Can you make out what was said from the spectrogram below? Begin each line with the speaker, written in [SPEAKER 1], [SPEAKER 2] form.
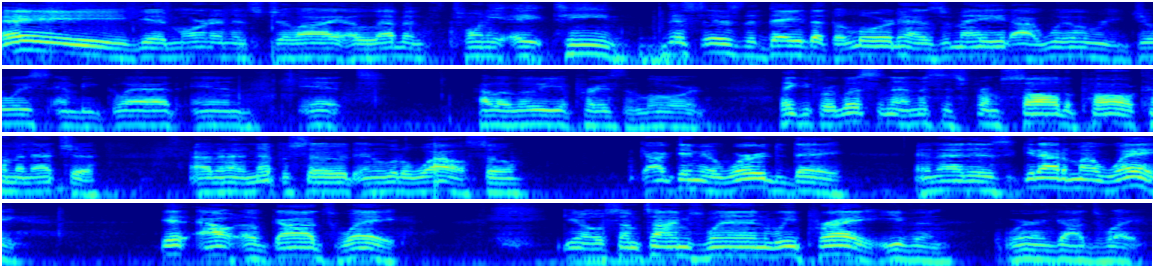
[SPEAKER 1] Hey, good morning. It's July 11th, 2018. This is the day that the Lord has made. I will rejoice and be glad in it. Hallelujah. Praise the Lord. Thank you for listening. This is from Saul to Paul coming at you. I haven't had an episode in a little while, so God gave me a word today, and that is get out of my way. Get out of God's way. You know, sometimes when we pray, even, we're in God's way.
